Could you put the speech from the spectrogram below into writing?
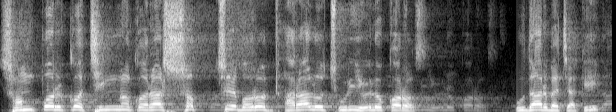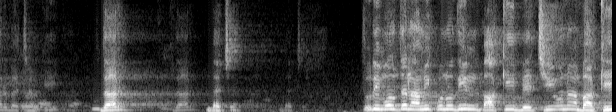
সম্পর্ক ছিন্ন করার সবচেয়ে বড় ধারালো ছুরি হইল করস উদার বেচা কি? উদার বেচা। তুমি বলতেন আমি কোনোদিন বাকি বেচিও না, বাকি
